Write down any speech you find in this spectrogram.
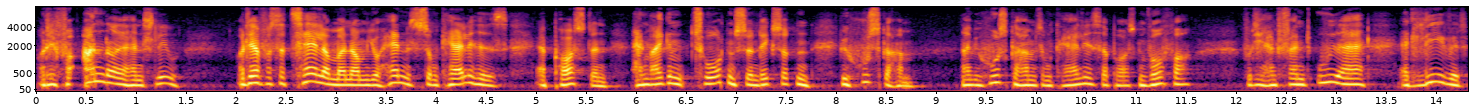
Og det forandrede hans liv. Og derfor så taler man om Johannes som kærlighedsapostlen. Han var ikke en tordensøn, det er ikke sådan, vi husker ham. Nej, vi husker ham som kærlighedsapostlen. Hvorfor? fordi han fandt ud af, at livet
